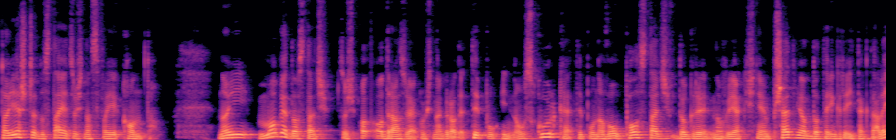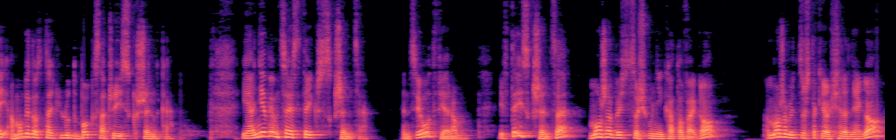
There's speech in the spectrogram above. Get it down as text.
to jeszcze dostaję coś na swoje konto. No i mogę dostać coś od razu, jakąś nagrodę, typu inną skórkę, typu nową postać do gry, nowy jakiś, nie wiem, przedmiot do tej gry i tak dalej, a mogę dostać lootboxa, czyli skrzynkę. I ja nie wiem, co jest w tej skrzynce, więc ją otwieram. I w tej skrzynce może być coś unikatowego, a może być coś takiego średniego,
